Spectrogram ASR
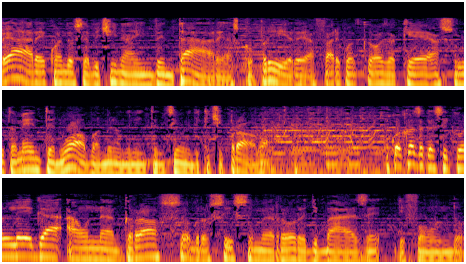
Creare quando si avvicina a inventare, a scoprire, a fare qualcosa che è assolutamente nuovo, almeno nell'intenzione di chi ci prova, è qualcosa che si collega a un grosso, grossissimo errore di base, di fondo,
